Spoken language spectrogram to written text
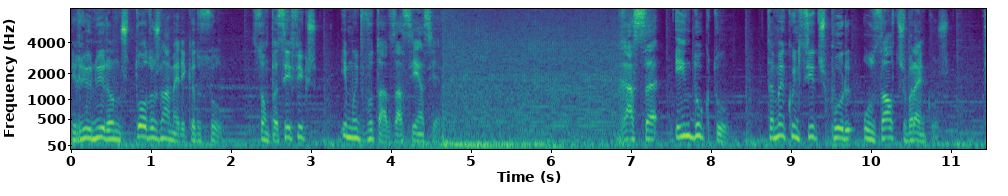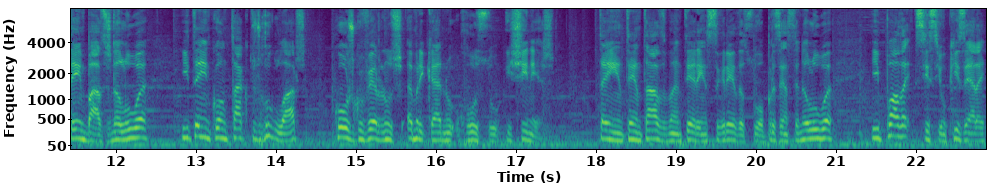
e reuniram-nos todos na América do Sul. São pacíficos e muito votados à ciência. Raça Inductu, também conhecidos por os Altos Brancos, têm bases na Lua e têm contactos regulares com os governos americano, russo e chinês. Têm tentado manter em segredo a sua presença na Lua e podem, se assim o quiserem,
